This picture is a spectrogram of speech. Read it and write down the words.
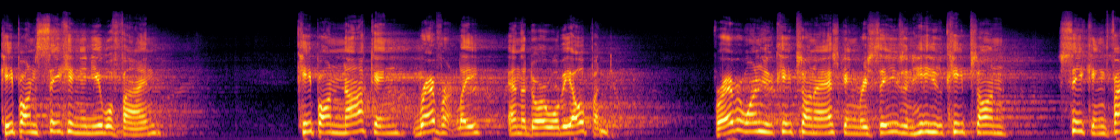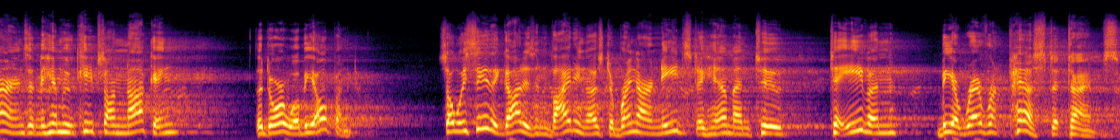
Keep on seeking and you will find. Keep on knocking reverently and the door will be opened. For everyone who keeps on asking receives, and he who keeps on seeking finds, and to him who keeps on knocking, the door will be opened. So we see that God is inviting us to bring our needs to him and to, to even be a reverent pest at times.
